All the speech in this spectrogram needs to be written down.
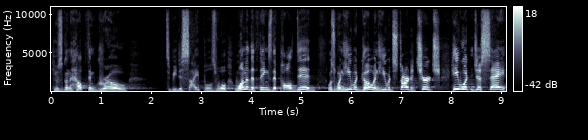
He was going to help them grow to be disciples. Well, one of the things that Paul did was when he would go and he would start a church, he wouldn't just say,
